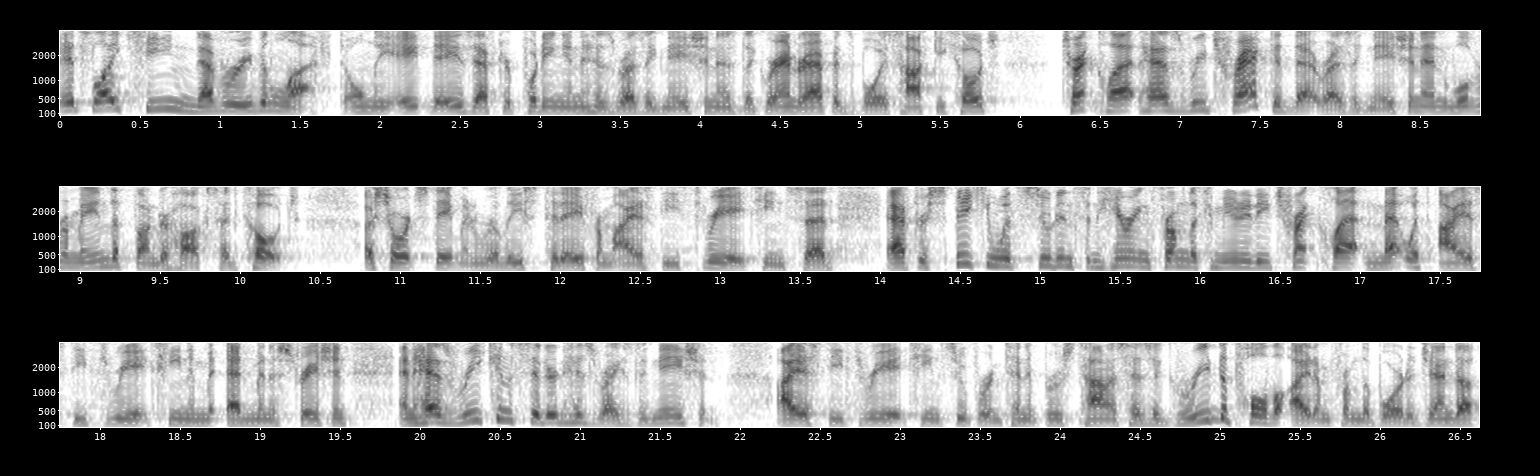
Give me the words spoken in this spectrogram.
It's like he never even left. Only eight days after putting in his resignation as the Grand Rapids boys hockey coach, Trent Klatt has retracted that resignation and will remain the Thunderhawks head coach. A short statement released today from ISD 318 said, after speaking with students and hearing from the community, Trent Klatt met with ISD 318 administration and has reconsidered his resignation. ISD 318 Superintendent Bruce Thomas has agreed to pull the item from the board agenda,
